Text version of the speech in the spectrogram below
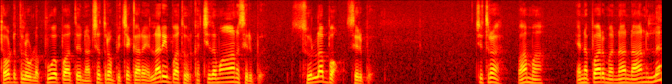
தோட்டத்தில் உள்ள பூவை பார்த்து நட்சத்திரம் பிச்சைக்காரன் எல்லாரையும் பார்த்து ஒரு கச்சிதமான சிரிப்பு. சுலபம் சிரிப்பு. சித்ரா வாம்மா. என்னை பாரும்மா நான் நான் இல்லை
